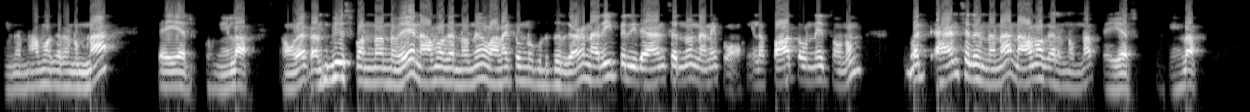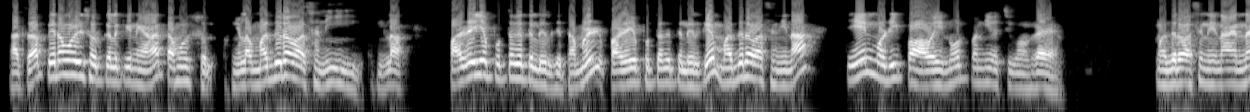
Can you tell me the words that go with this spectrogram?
இந்த நாமகரணம்னா பெயர். ஓகேங்களா? அவங்கள கன்ஃபியூஸ் பண்ணோன்னவே நாமகரணம்னு வணக்கம்னு கொடுத்துருக்காங்க. நிறைய பேர் இது ஆன்சர்னு நினைப்போம். இல்ல பார்த்த உடனே தோணும். பட் ஆன்சர் என்னன்னா நாமகரணம்னா பெயர். ஓகேங்களா? அடுத்ததா பிறமொழி சொற்களுக்கு இணையான தமிழ் சொல். ஓகேங்களா? மதுரவாசனி. ஓகேங்களா? பழைய புத்தகத்தில் இருக்கு தமிழ் பழைய புத்தகத்தில் இருக்கு. மதுரவாசனினா தேன்மொழி பாவை. நோட் பண்ணி வச்சுக்கோங்க. மதுரவாசினா என்ன?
